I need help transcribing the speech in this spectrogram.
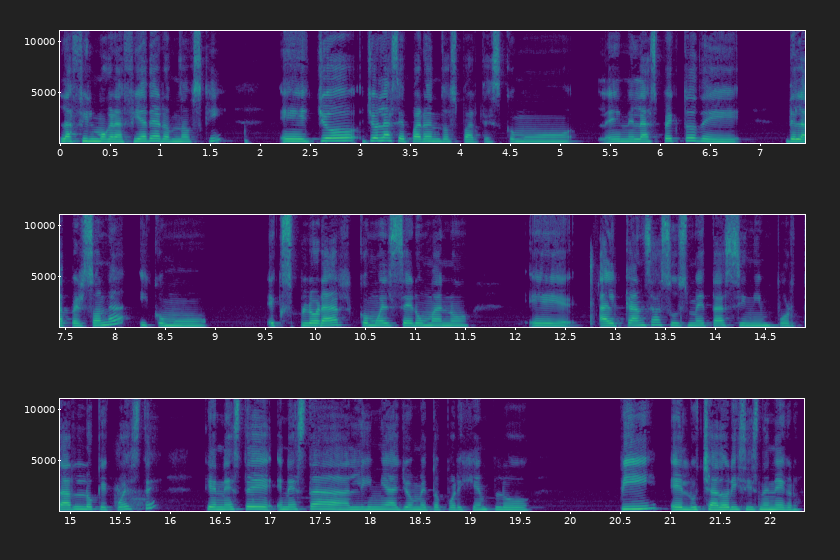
la filmografía de Aronofsky, eh, yo, yo la separo en dos partes, como en el aspecto de, la persona y como explorar cómo el ser humano eh, alcanza sus metas sin importar lo que cueste, que en, este, en esta línea yo meto, por ejemplo, Pi, el luchador y cisne negro.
